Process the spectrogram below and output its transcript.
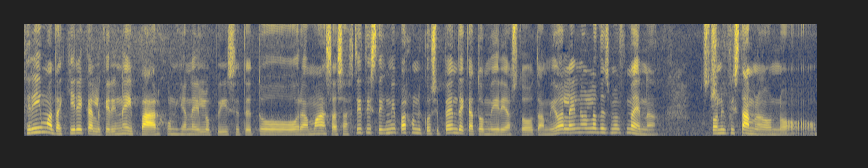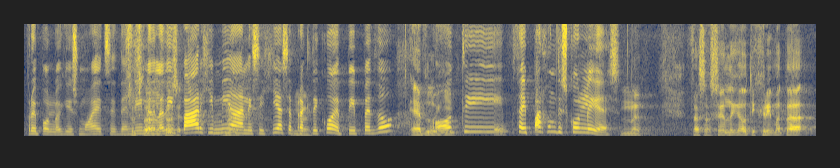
Χρήματα, κύριε Καλοκαιρινέ, υπάρχουν για να υλοποιήσετε το όραμά σας; Αυτή τη στιγμή υπάρχουν 25 εκατομμύρια στο Ταμείο, αλλά είναι όλα δεσμευμένα στον υφιστάμενο προπολογισμό, έτσι δεν είναι; Δηλαδή υπάρχει μια ναι. ανησυχία σε ναι. πρακτικό επίπεδο ότι θα υπάρχουν δυσκολίες. Ναι. Θα σας έλεγα ότι χρήματα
